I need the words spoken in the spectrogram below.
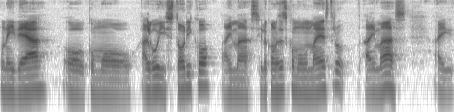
una idea o como algo histórico, hay más. Si lo conoces como un maestro, hay más. Hay,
